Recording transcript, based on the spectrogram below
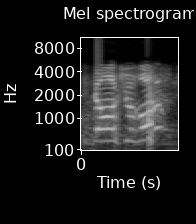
C'est dangereux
